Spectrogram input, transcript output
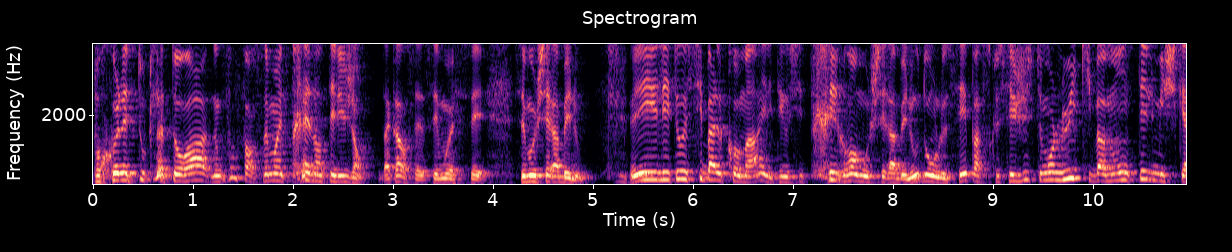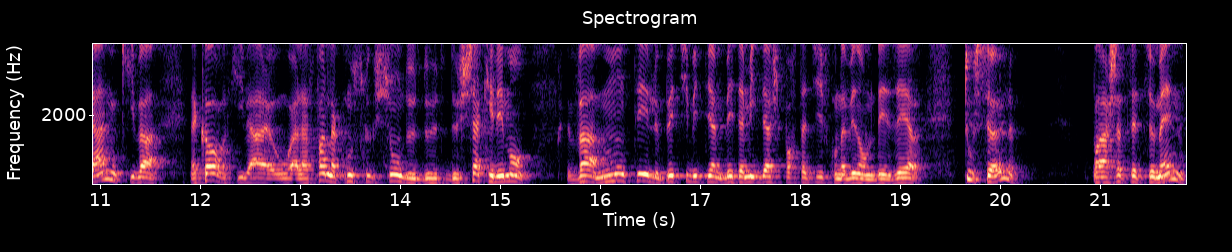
pour connaître toute la Torah, donc faut forcément être très intelligent, d'accord C'est Moshe Rabbeinu. Et il était aussi Balkoma, il était aussi très grand Moshe Rabbeinu, dont on le sait, parce que c'est justement lui qui va monter le Mishkan, qui va, d'accord Qui va, à la fin de la construction de, chaque élément, va monter le petit bétamigdash portatif qu'on avait dans le désert tout seul, parachat de cette semaine.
